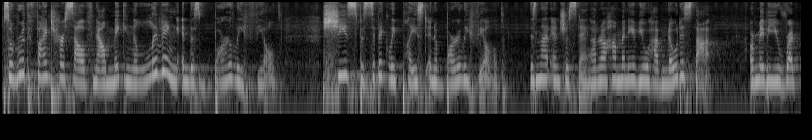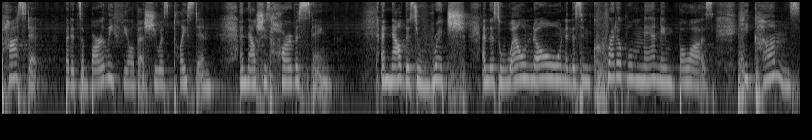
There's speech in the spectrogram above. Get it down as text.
So Ruth finds herself now making a living in this barley field. She's specifically placed in a barley field. Isn't that interesting? I don't know how many of you have noticed that, or maybe you read past it, but it's a barley field that she was placed in, and now she's harvesting. And now, this rich and this well known and this incredible man named Boaz, he comes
